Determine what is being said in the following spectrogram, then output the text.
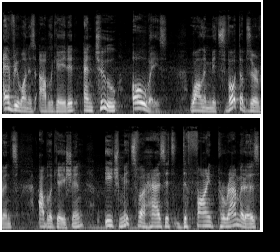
everyone is obligated, and two, always. While in mitzvot observance obligation, each mitzvah has its defined parameters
